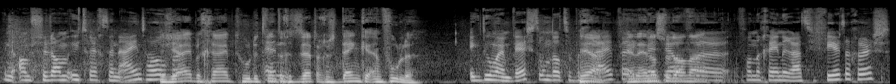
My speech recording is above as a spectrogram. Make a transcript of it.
in Amsterdam, Utrecht en Eindhoven. Dus jij begrijpt hoe de 20-30ers denken en voelen? Ik doe mijn best om dat te begrijpen. en, en ik ben zelf dan, uh, van de generatie veertigers.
